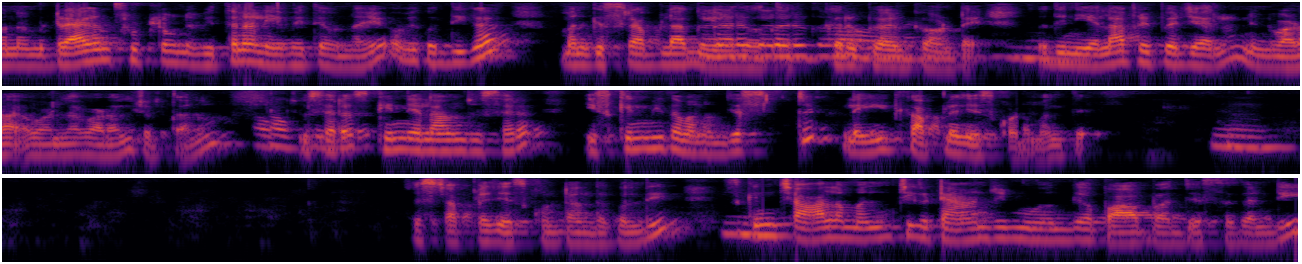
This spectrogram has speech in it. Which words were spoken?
మనం డ్రాగన్ ఫ్రూట్లో ఉన్న విత్తనాలు ఏవైతే ఉన్నాయో అవి కొద్దిగా మనకి స్క్రబ్ లాగా ఉంటాయి. సో దీన్ని ఎలా ప్రిపేర్ చేయాలో నేను వాడ వాడాలో చెప్తాను. చూసారా స్కిన్ ఎలా ఉంది చూసారా? ఈ స్కిన్ మీద మనం జస్ట్ లైట్గా అప్లై చేసుకోవడం అంతే. జస్ట్ అప్లై చేసుకుంటాం అంత కొద్ది స్కిన్ చాలా మంచిగా ట్యాన్ రిమూవింగ్గా బాగా పనిచేస్తుందండి.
